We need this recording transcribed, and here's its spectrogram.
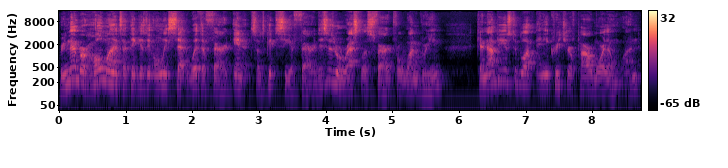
Remember, Homelands, I think, is the only set with a ferret in it, so it's good to see a ferret. This is a Restless Ferret for one green. Cannot be used to block any creature of power more than one.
